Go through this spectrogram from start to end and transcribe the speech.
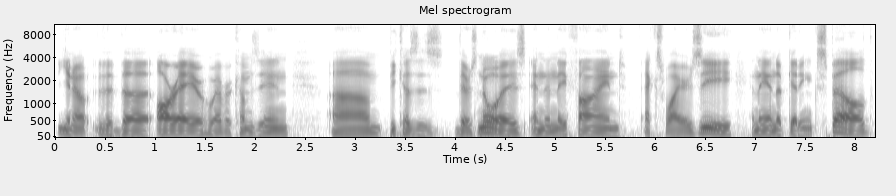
you know, the, the RA or whoever comes in um, because there's, there's noise, and then they find X, Y, or Z, and they end up getting expelled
